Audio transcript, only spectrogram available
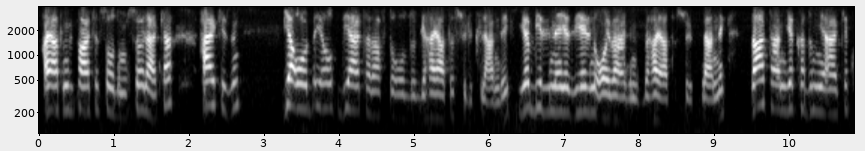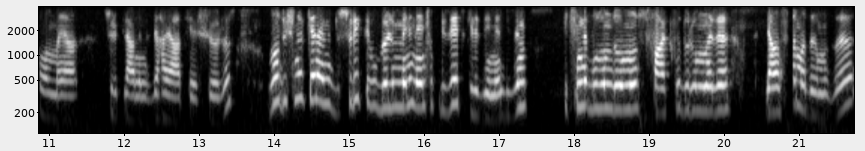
hayatın bir parçası olduğumuzu söylerken herkesin ya orada ya diğer tarafta olduğu bir hayata sürüklendik. Ya birine ya diğerine oy verdiğimiz bir hayata sürüklendik. Zaten ya kadın ya erkek olmaya sürüklendiğimiz bir hayatı yaşıyoruz. Bunu düşünürken hani sürekli bu bölünmenin en çok bizi etkilediğini, bizim içinde bulunduğumuz farklı durumları yansıtamadığımızı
